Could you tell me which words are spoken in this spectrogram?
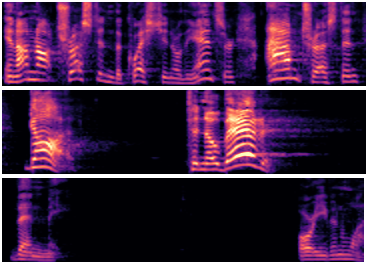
And I'm not trusting the question or the answer, I'm trusting God to know better than me or even why.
